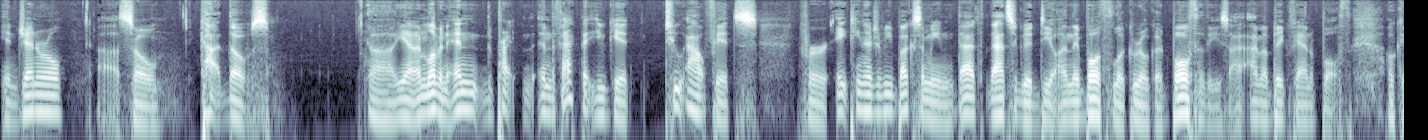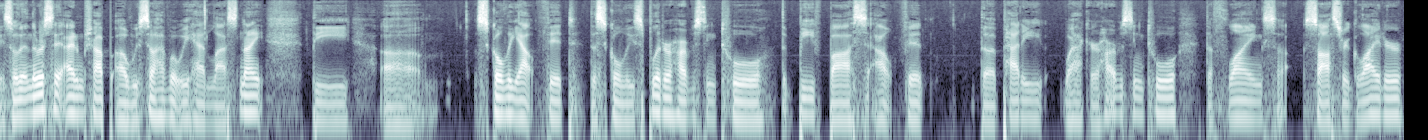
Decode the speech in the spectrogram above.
in general. Uh, so got those. yeah, I'm loving it, and the and the fact that you get two outfits for 1800 V bucks. I mean, that that's a good deal, and they both look real good. Both of these, I, am a big fan of both. Okay, so then the rest of the item shop, uh, we still have what we had last night: the um, Scully outfit, the Scully splitter harvesting tool, the Beef Boss outfit, the Patty Whacker harvesting tool, the Flying Saucer glider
